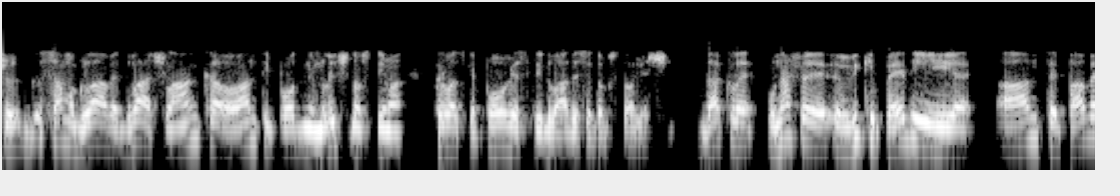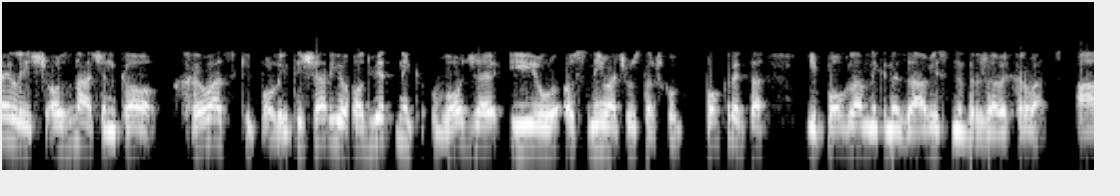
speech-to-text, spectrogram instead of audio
ću samo glave dva članka o antipodnim ličnostima hrvatske povijesti 20. stoljeća. Dakle, u našoj Wikipediji je Ante Pavelić označen kao hrvatski političar i odvjetnik, vođa i osnivač ustaškog pokreta i poglavnik nezavisne države Hrvatske. A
